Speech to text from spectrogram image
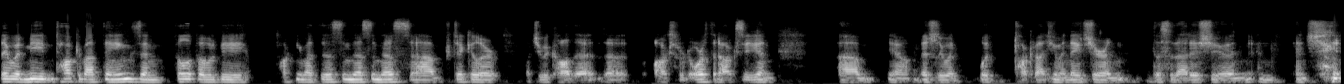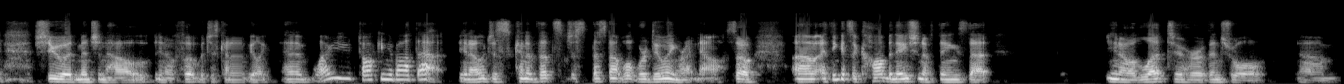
they would meet and talk about things, and Philippa would be talking about this and this and this uh, particular what you would call the the Oxford orthodoxy, and um, you know, Midgley would would talk about human nature and this or that issue, and and and she she would mention how you know Foot would just kind of be like, why are you talking about that? You know, just kind of that's just that's not what we're doing right now. So um, I think it's a combination of things that you know, led to her eventual, um,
